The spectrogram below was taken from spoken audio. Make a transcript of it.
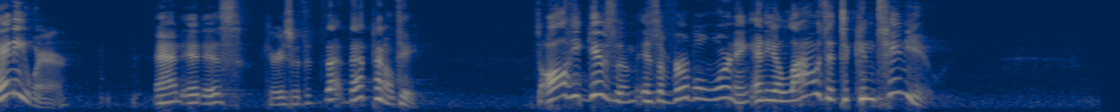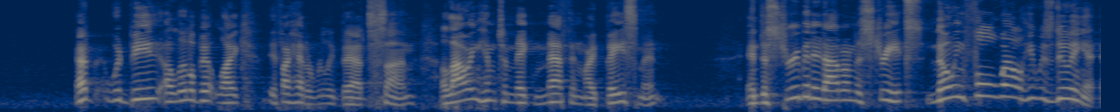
anywhere, and it is carries with it that death penalty. So all he gives them is a verbal warning, and he allows it to continue. That would be a little bit like if I had a really bad son, allowing him to make meth in my basement and distribute it out on the streets, knowing full well he was doing it,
